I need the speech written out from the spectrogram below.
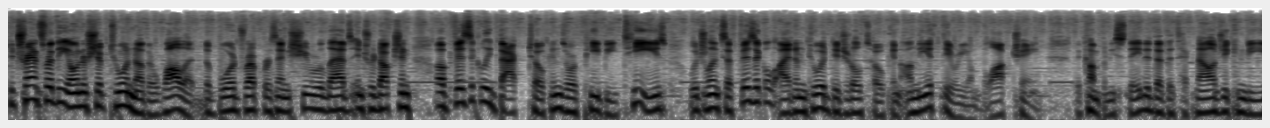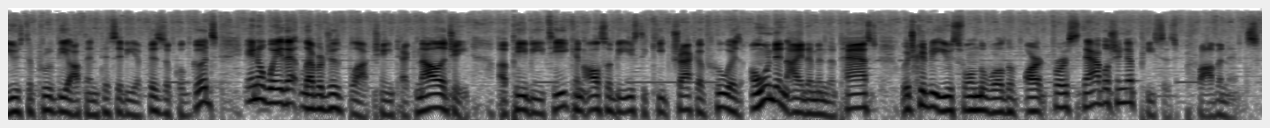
to transfer the ownership to another wallet. The boards represent Chiru Labs' introduction of physically backed tokens, or PBTs, which links a physical item to a digital token on the Ethereum blockchain. The company stated that the technology can be used to prove the authenticity of physical goods in a way that leverages blockchain technology. A PBT can also be used to keep track of who has owned an item in the past, which could be useful in the world of art for establishing a piece's provenance.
